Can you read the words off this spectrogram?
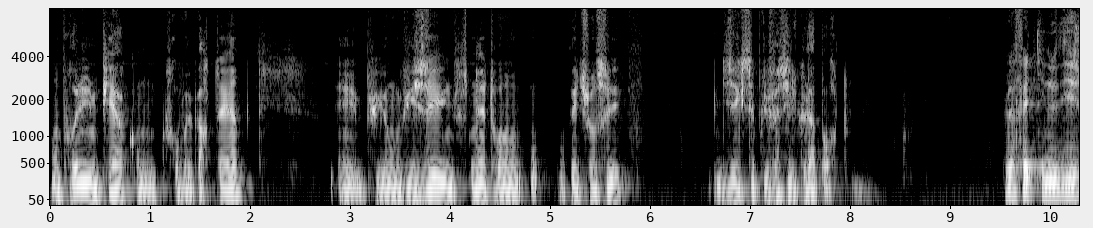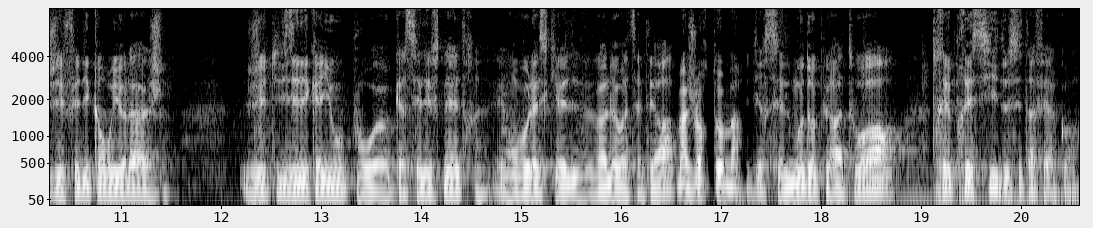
On prenait une pierre qu'on trouvait par terre, et puis on visait une fenêtre au, au rez-de-chaussée. Il disait que c'était plus facile que la porte. Le fait qu'ils nous disent j'ai fait des cambriolages, j'ai utilisé des cailloux pour euh, casser les fenêtres et on volait ce qui avait de valeur, etc. Major Thomas. Je veux dire, c'est le mode opératoire très précis de cette affaire, quoi.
